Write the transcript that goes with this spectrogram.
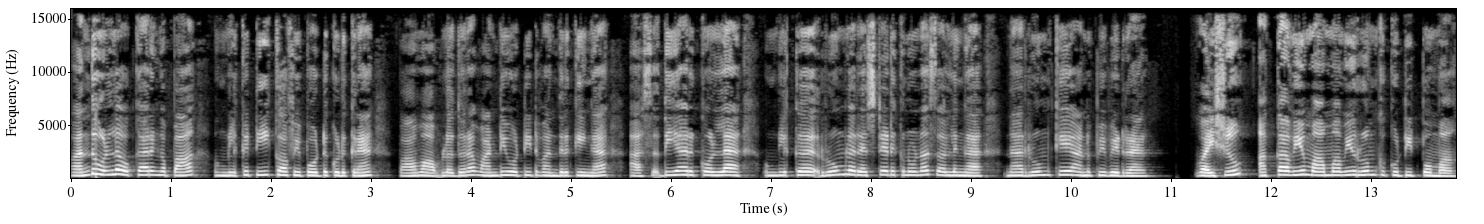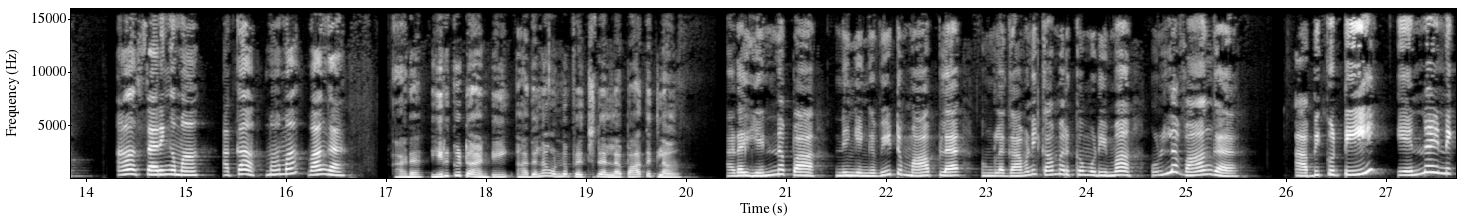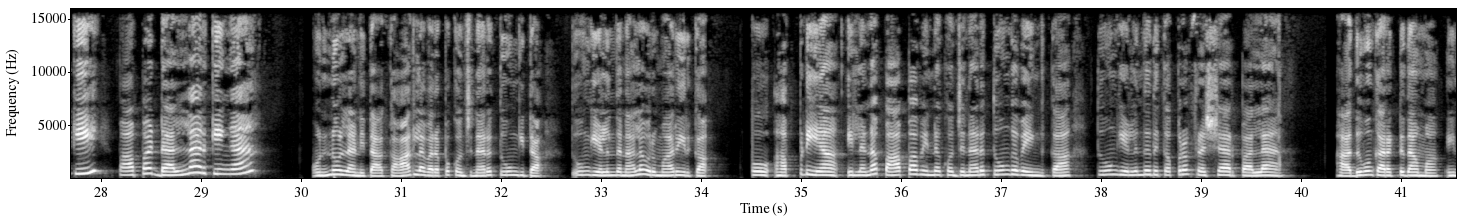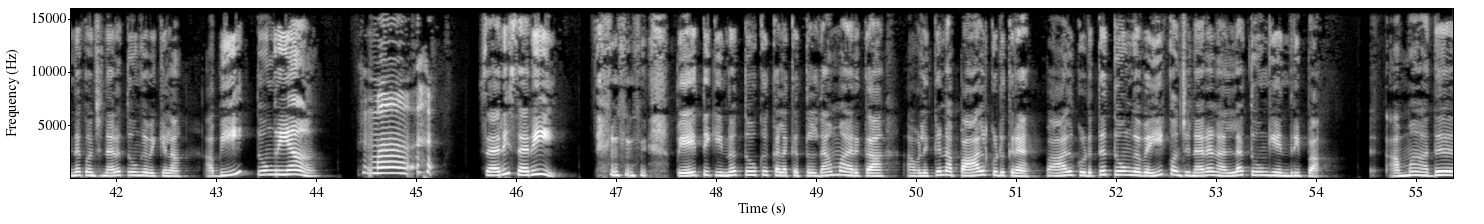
வந்து உள்ள உட்காருங்கப்பா. உங்களுக்கு டீ காஃபி போட்டு கொடுக்குறேன். பாவம் அவ்வளோ தூரம் வண்டி ஓட்டிட்டு வந்திருக்கீங்க. அசதியாக இருக்கும்ல. உங்களுக்கு ரூமில் ரெஸ்ட் எடுக்கணும்னா சொல்லுங்க. நான் ரூம்க்கே அனுப்பி விடுறேன். வைஷு அக்காவையும் மாமாவையும் ரூம்க்கு கூட்டிட்டு போமா ஆ சரிங்கம்மா. அக்கா மாமா வாங்க. அட இருக்கட்டும் ஆண்டி. அதெல்லாம் ஒன்றும் பிரச்சனை இல்லை. பார்த்துக்கலாம் அட என்னப்பா நீங்க எங்க வீட்டு மாப்பிள்ள உங்களை கவனிக்காம இருக்க முடியுமா? உள்ள வாங்க. அபிக்குட்டி என்ன இன்னைக்கு? பாப்பா டல்லா இருக்கீங்க? ஒன்றும் இல்லை அனிதா காரில் வரப்போ கொஞ்ச நேரம் தூங்கிட்டா. தூங்கி எழுந்தனால ஒரு மாதிரி இருக்கா. ஓ அப்படியா? இல்லைன்னா பாப்பாவை இன்னும் கொஞ்ச நேரம் தூங்க வைங்கக்கா. தூங்கி எழுந்ததுக்கப்புறம் ஃப்ரெஷ்ஷாக இருப்பால அதுவும் கரெக்டு தாம்மா. இன்னும் கொஞ்ச நேரம் தூங்க வைக்கலாம். அபி தூங்குறியா? சரி சரி. பேத்திக்கு இன்னும் தூக்க கலக்கத்தில் தான்மா இருக்கா. அவளுக்கு நான் பால் கொடுக்குறேன். பால் கொடுத்து தூங்க வை. கொஞ்ச நேரம் நல்லா தூங்கி எந்திரிப்பா. அம்மா அது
